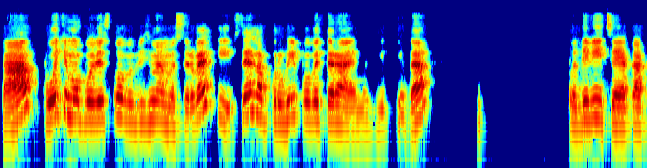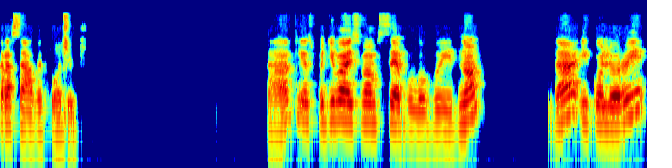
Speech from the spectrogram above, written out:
Так, потім обов'язково візьмемо серветки і все навкруги повитираємо, дітки, да? Подивіться, яка краса виходить. Так, я сподіваюся, вам все було видно. Да? І кольори.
